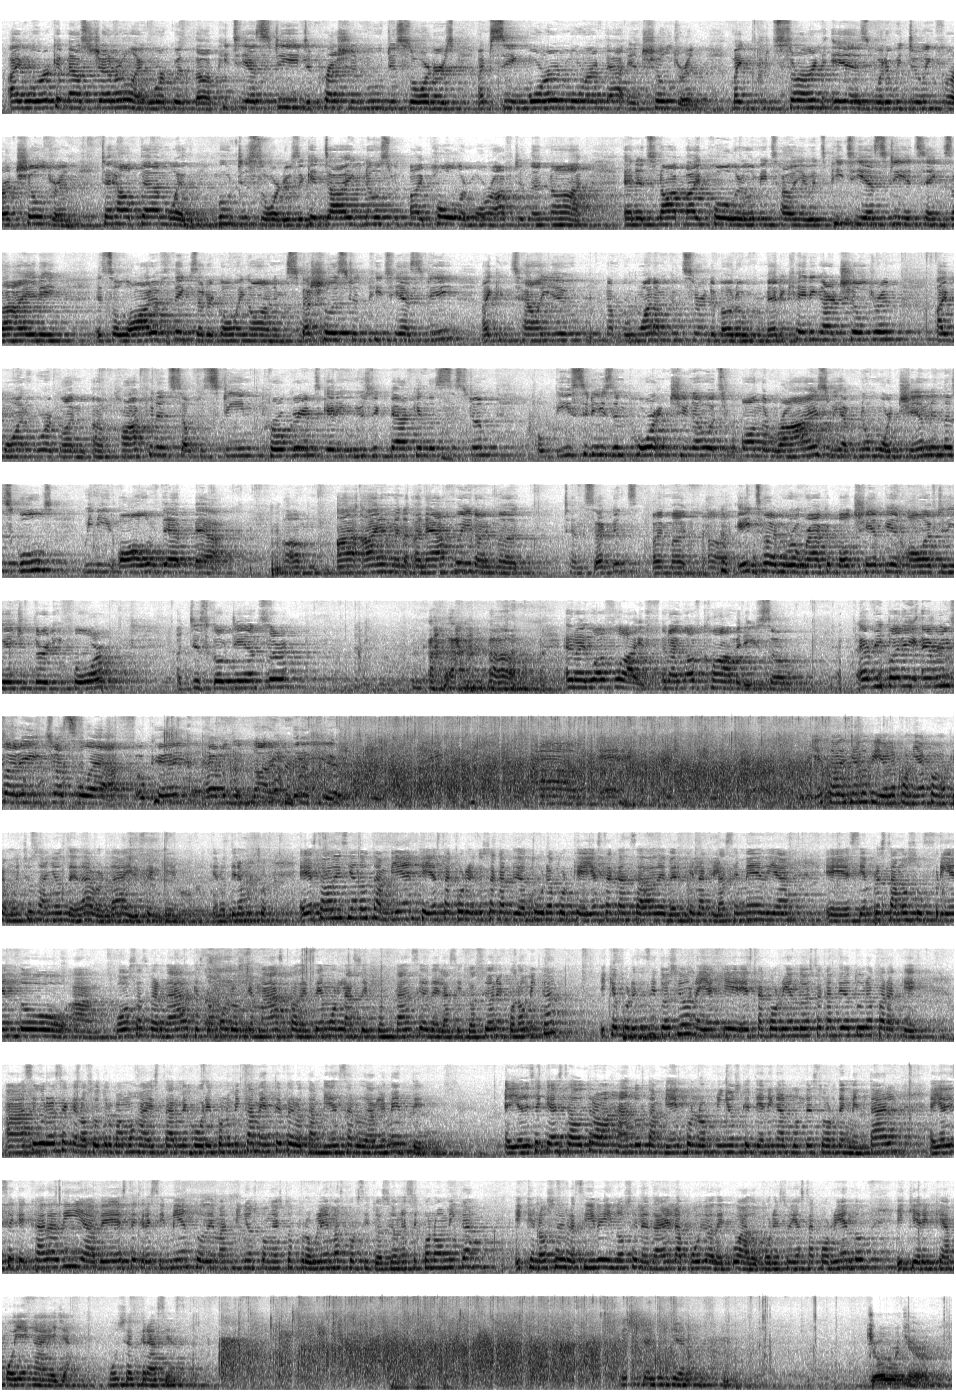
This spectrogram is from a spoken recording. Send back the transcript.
I work at Mass General, I work with uh, PTSD, depression, mood disorders. I'm seeing more and more of that in children. My concern is what are we doing for our children to help them with mood disorders? They get diagnosed with bipolar more often than not. And it's not bipolar, let me tell you, it's PTSD, it's anxiety, it's a lot of things that are going on. I'm a specialist in PTSD. I can tell you, number one, I'm concerned about over medicating our children. I want to work on um, confidence, self-esteem programs, getting music back in the system. Obesity is important, you know, it's on the rise. We have no more gym in the schools. We need all of that back. Um, I, I am an, an athlete, I'm a 10 seconds. I'm a uh, eight-time world racquetball champion, all after the age of 34, a disco dancer, Um, and I love life, and I love comedy, so everybody, everybody just laugh, okay? Have a good night, thank you. Estaba diciendo que yo le ponía como que muchos años de edad, ¿verdad? Y dice que, que no tiene mucho. Ella estaba diciendo también que ella está corriendo esa candidatura porque ella está cansada de ver que la clase media eh, siempre estamos sufriendo ah, cosas, ¿verdad? Que somos los que más padecemos las circunstancias de la situación económica y que por esa situación ella que está corriendo esta candidatura para que ah, asegurarse que nosotros vamos a estar mejor económicamente, pero también saludablemente. Ella dice que ha estado trabajando también con los niños que tienen algún desorden mental. Ella dice que cada día ve este crecimiento de más niños con estos problemas por situaciones económicas y que no se recibe y no se le da el apoyo adecuado. Por eso ella está corriendo y quiere que apoyen a ella. Muchas gracias. Mr. Ruggiero. Joe.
